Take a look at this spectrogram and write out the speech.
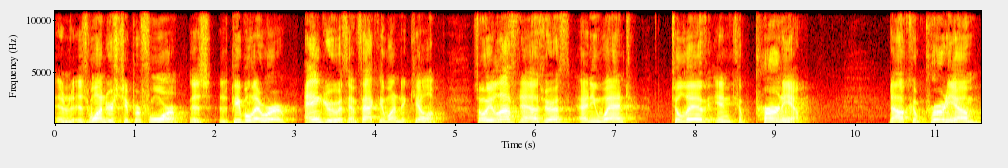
and his wonders to perform. His, the people that were angry with him, in fact, they wanted to kill him. So he left Nazareth and he went to live in Capernaum. Now, Capernaum,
